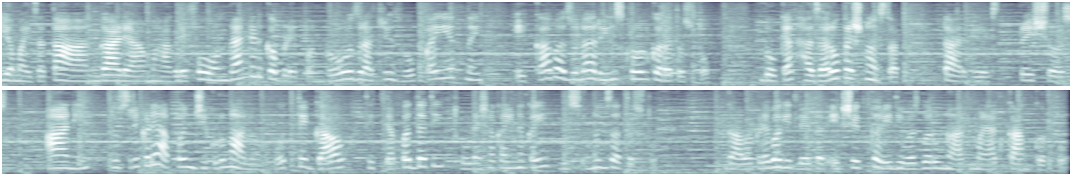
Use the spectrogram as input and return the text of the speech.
ई एम आयचा ताण गाड्या महागडे फोन ब्रँडेड कपडे पण रोज रात्री झोप काही येत नाही. एका बाजूला रील स्क्रोल करत असतो. डोक्यात हजारो प्रश्न असतात. टार्गेट्स प्रेशर्स आणि दुसरीकडे आपण जिकडून आलो आहोत ते गाव तिथल्या पद्धती थोड्याशा काही ना काही विसरूनच जात असतो. गावाकडे बघितले तर एक शेतकरी दिवसभर उन्हात मळ्यात काम करतो.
